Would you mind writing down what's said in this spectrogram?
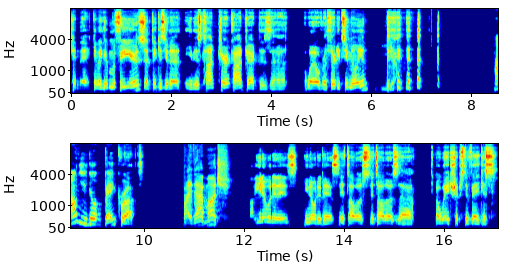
Can they can they give him a few years? I think he's gonna his con- current contract is uh what over thirty two million. Yeah. How do you go bankrupt? By that much. Oh, you know what it is. You know what it is. It's all those. It's all those uh, away trips to Vegas.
